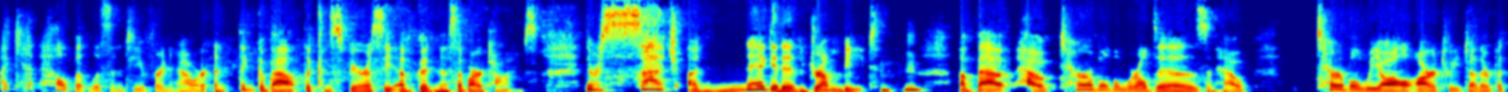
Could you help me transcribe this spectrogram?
I can't help but listen to you for an hour and think about the conspiracy of goodness of our times. There's such a negative drumbeat mm-hmm. about how terrible the world is and how terrible we all are to each other, but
